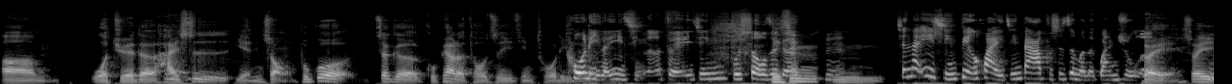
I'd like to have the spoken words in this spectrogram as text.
呃、我觉得还是严重，嗯、不过。这个股票的投资已经脱离脱离了疫情了，对，已经不受这个。已经嗯，现在疫情变坏，已经大家不是这么的关注了。对，所以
